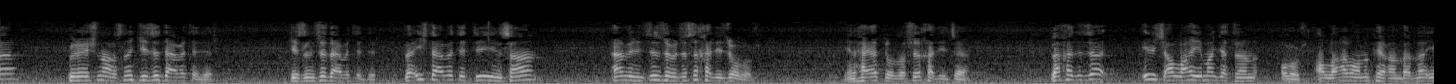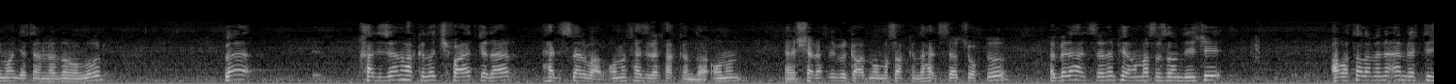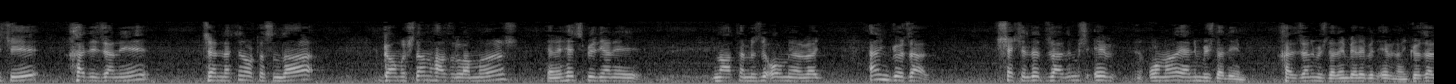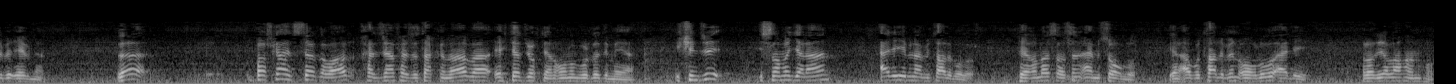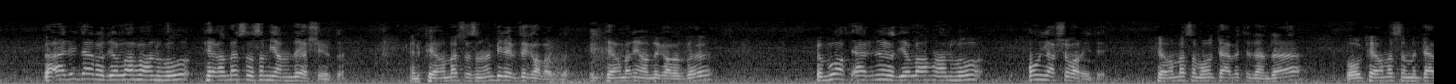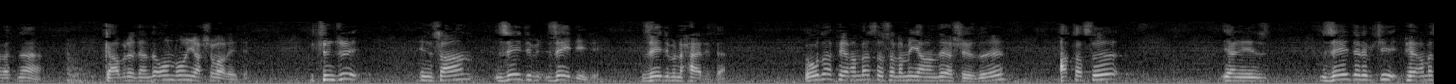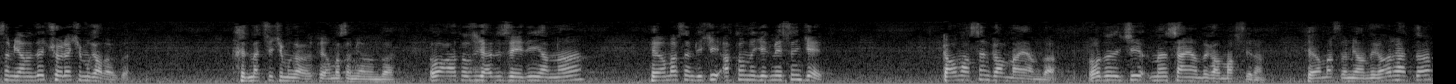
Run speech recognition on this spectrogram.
Qureyşin arasında gizli dəvət edir. Gizlincə dəvət edir. Və ilk dəvət etdiyi insan ən birinci zövcəsi Xədicə olur. Yəni, həyat yoldaşı Xədicə. Və Xədicə ilk Allaha iman gətirən olur. Allaha və onun Peyğəmbərinə iman gətirənlərdən olur. Və Xədicənin haqqında kifayət qədər hədislər var. Onun fəziləti haqqında, onun yəni, şərəfli bir qadın olması haqqında hədislər çoxdur. Və belə hədislərdən Peyğəmbər s.ə.v deyir ki, Allah təala mənə əmr etdi ki, Xədicəni cənnətin ortasında qamışdan hazırlanmış, yəni heç bir yəni natəmizlik olmayan və ən gözəl şəkildə düzəldilmiş ev onlara yəni müjdəliyim. Xədicəni müjdəliyim belə bir evlə, gözəl bir evlə. Və başqa hədislər də var Xədicənin fəziləti haqqında və ehtiyac yoxdur yəni onu burada deməyə. İkinci İslam'a gələn Əli ibn Əbi Talib olur. Peyğəmbər sallallahu əmisi oğlu. Yəni Əbu Talibin oğlu Əli radiyallahu anhu. Və Əli də radiyallahu anhu Peyğəmbər s.ə.v yanında yaşayırdı. Yəni Peyğəmbər s.ə.v bir evdə qalırdı. Peyğəmbərin yanında qalırdı. Və bu vaxt Əlinin radiyallahu anhu 10 yaşı var idi. Peyğəmbər s.ə.v onu dəvət edəndə və o Peyğəmbər s.ə.v dəvətinə qəbul edəndə onun 10 yaşı var idi. Üçüncü insan Zeyd, Zeyd idi. Zeyd ibn Hərithə. Və o da Peyğəmbər s.ə.v-in yanında yaşayırdı. Atası yəni Zeyd elə ki, Peyğəmbər s.ə.v yanında kölə kimi qalırdı xidmətçi kimi qalır Peyğəmbər yanında. O atası gəldi Zeydin yanına. Peyğəmbər deyir ki, atanla getməksən get. Qalmazsan qalma yanında. O da deyir ki, mən sənin yanında qalmaq istəyirəm. Peyğəmbər yanında qalır. Hətta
